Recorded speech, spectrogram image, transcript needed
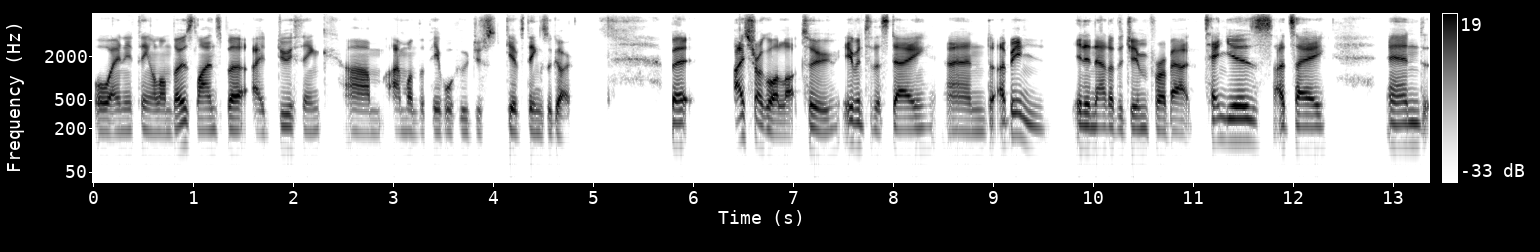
or anything along those lines, but I do think um, I'm one of the people who just give things a go. But I struggle a lot too, even to this day. And I've been in and out of the gym for about 10 years, I'd say. And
